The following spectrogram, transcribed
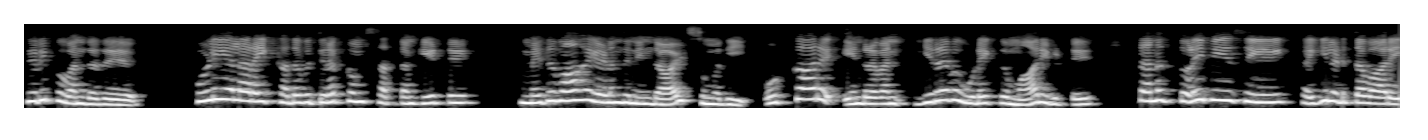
சிரிப்பு வந்தது. குளியலறை கதவு திறக்கும் சத்தம் கேட்டு மெதுவாக எழுந்து நின்றாள் சுமதி. உட்காரு என்றவன் இரவு உடைக்கு மாறிவிட்டு தனது தொலைபேசியை கையில் எடுத்தவாறே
